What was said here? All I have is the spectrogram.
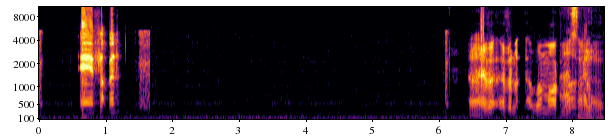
Uh, flatbed. Uh, I have, a, I have an, uh, one more That's car. Hello.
